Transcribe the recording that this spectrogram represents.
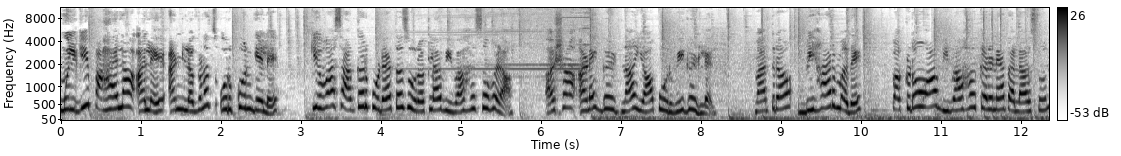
मुलगी पाहायला आले आणि लग्नच उरकून गेले किंवा साखरपुड्यातच उरकला विवाह सोहळा. अशा अनेक घटना यापूर्वी घडल्यात. मात्र बिहारमध्ये पकडोवा विवाह करण्यात आला असून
